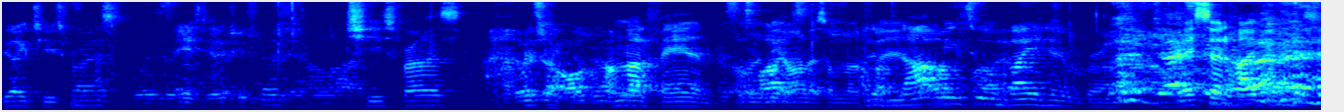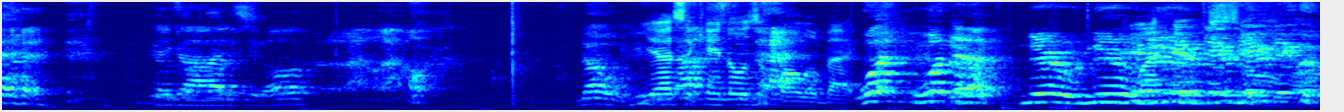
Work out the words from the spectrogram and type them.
you like cheese fries? Hey, do you like cheese fries? Cheese fries? Ah, those are all I'm not a fan. I'm gonna be honest. I'm not I a did not mean to invite him, bro. They said hi, man. Hey guys. No. You Yes, a not candle do is a that. follow back. What? What? No. No. No. My hair no, is no, no, no.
